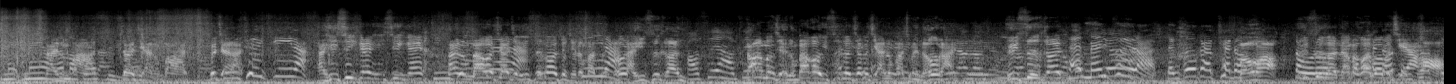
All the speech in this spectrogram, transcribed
没没有那么多时间。再讲吧，再讲。鱼翅鸡啦，啊鱼翅鸡，鱼翅鸡，来两百个加一鱼翅羹就一两百，好来鱼翅羹。好吃好吃。他们吃两包个鱼翅羹，怎么吃两百块？都来。鱼翅羹。哎，没事啦，等哥家切到。无啊，鱼翅羹两百块不要吃哈，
